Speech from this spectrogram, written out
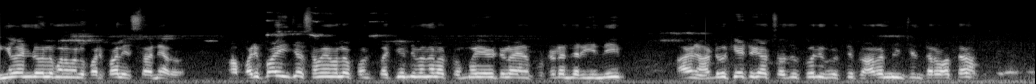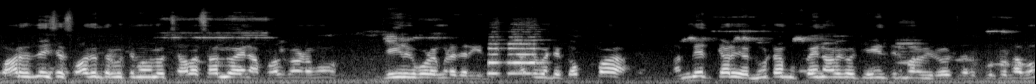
ఇంగ్లాండ్ వాళ్ళు మనం వాళ్ళు పరిపాలిస్తున్నారు పరిపాలించే సమయంలో పద్దెనిమిది వందల తొంభై ఏడులో ఆయన పుట్టడం జరిగింది. ఆయన అడ్వకేట్గా చదువుకొని వృత్తి ప్రారంభించిన తర్వాత భారతదేశ స్వాతంత్ర ఉద్యమంలో చాలాసార్లు ఆయన పాల్గొనడము జైలుకు పోవడం కూడా జరిగింది. అటువంటి గొప్ప అంబేద్కర్ నూట ముప్పై నాలుగో జయంతిని మనం ఈరోజు జరుపుకుంటున్నాము.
